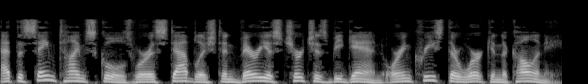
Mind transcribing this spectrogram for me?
At the same time schools were established and various churches began or increased their work in the colony.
